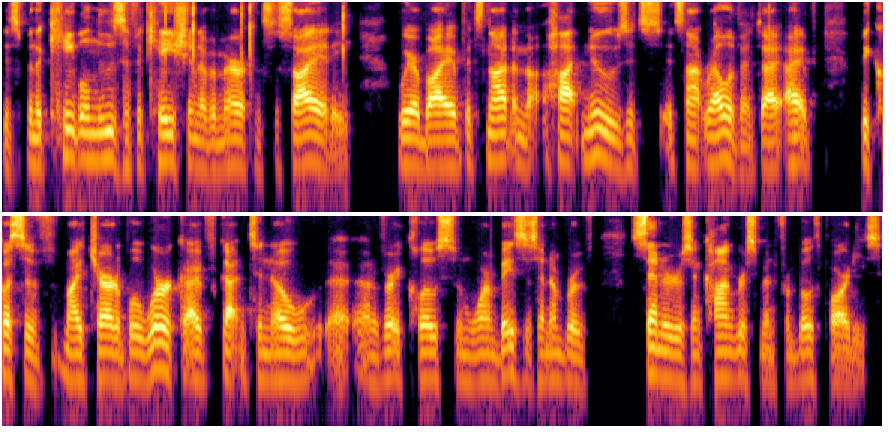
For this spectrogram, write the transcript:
It's been the cable newsification of American society, whereby if it's not in the hot news, it's, it's not relevant. I, I've, because of my charitable work, I've gotten to know uh, on a very close and warm basis a number of senators and congressmen from both parties.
